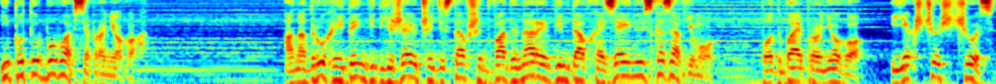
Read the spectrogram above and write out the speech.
і потурбувався про нього. А на другий день, від'їжджаючи, діставши два динари, він дав хазяїну і сказав йому: Подбай про нього, і якщо щось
